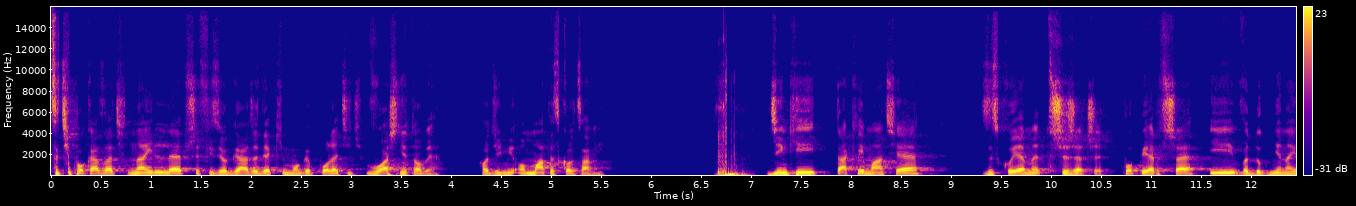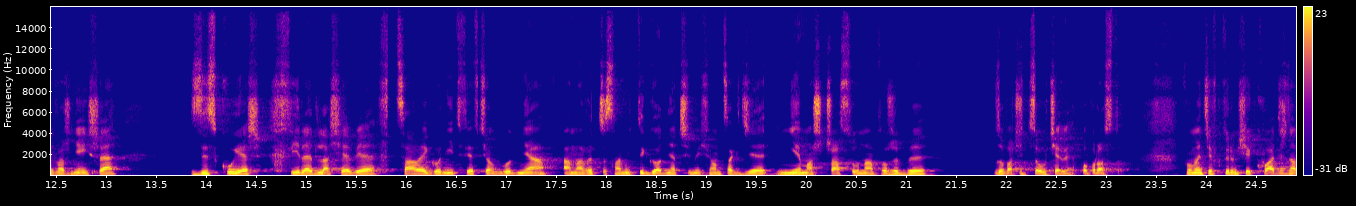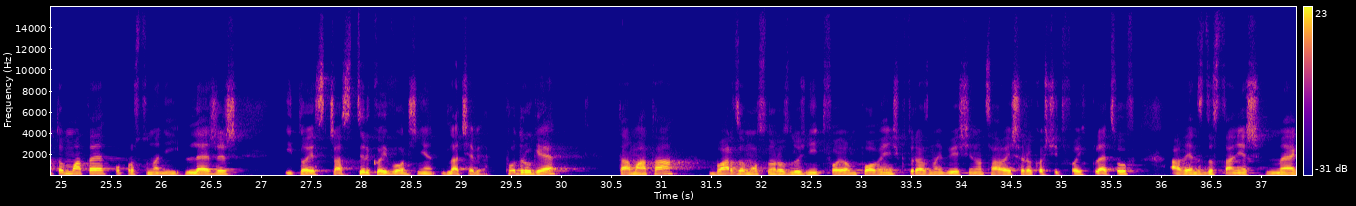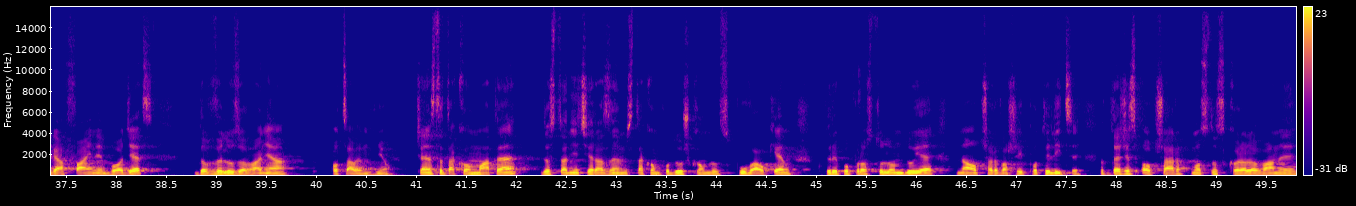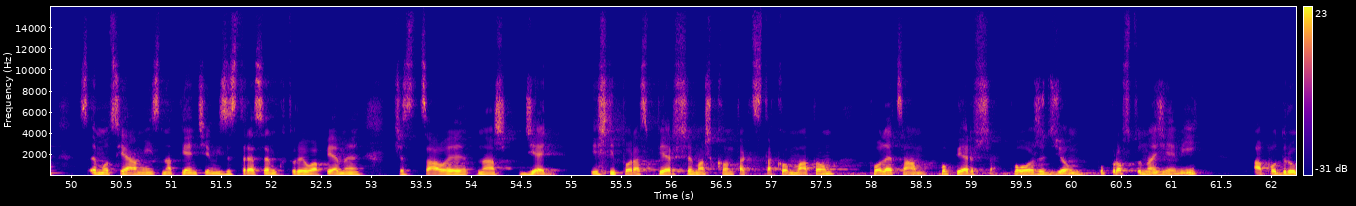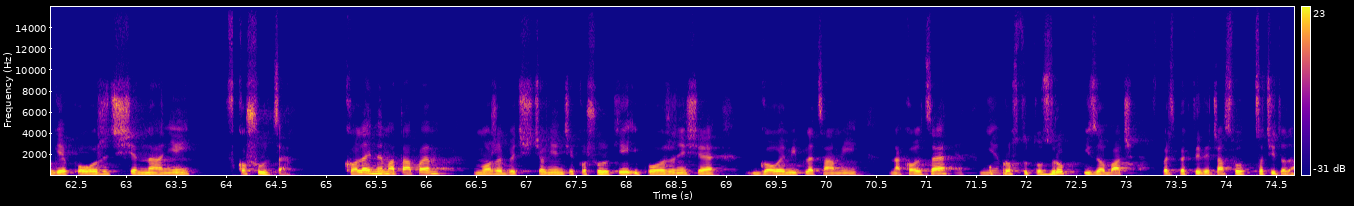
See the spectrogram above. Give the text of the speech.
Chcę Ci pokazać najlepszy fizjogadżet, jaki mogę polecić właśnie Tobie. Chodzi mi o matę z kolcami. Dzięki takiej macie zyskujemy trzy rzeczy. Po pierwsze, i według mnie najważniejsze, zyskujesz chwilę dla siebie w całej gonitwie w ciągu dnia, a nawet czasami tygodnia czy miesiąca, gdzie nie masz czasu na to, żeby zobaczyć, co u ciebie, po prostu. W momencie, w którym się kładziesz na tą matę, po prostu na niej leżysz i to jest czas tylko i wyłącznie dla ciebie. Po drugie, ta mata bardzo mocno rozluźni Twoją powięź, która znajduje się na całej szerokości Twoich pleców, a więc dostaniesz mega fajny bodziec do wyluzowania po całym dniu. Często taką matę dostaniecie razem z taką poduszką lub z półwałkiem, który po prostu ląduje na obszar Waszej potylicy. To też jest obszar mocno skorelowany z emocjami, z napięciem i ze stresem, który łapiemy przez cały nasz dzień. Jeśli po raz pierwszy masz kontakt z taką matą, polecam po pierwsze położyć ją po prostu na ziemi, a po drugie położyć się na niej w koszulce. Kolejnym etapem może być ściągnięcie koszulki i położenie się gołymi plecami na kolce. Po prostu to zrób i zobacz w perspektywie czasu, co ci to da.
